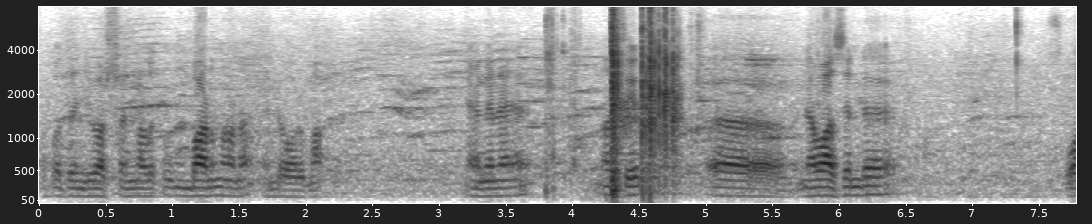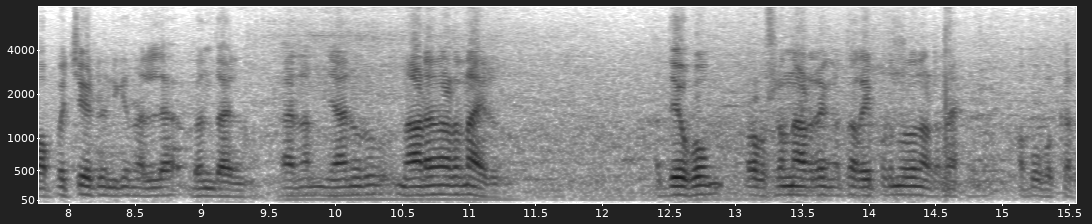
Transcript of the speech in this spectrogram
മുപ്പത്തഞ്ച് വർഷങ്ങൾക്ക് മുമ്പാണെന്നാണ് എന്റെ ഓർമ്മ. അങ്ങനെ നസീർ നവാസിന്റെ വാപ്പച്ചയായിട്ട് എനിക്ക് നല്ല ബന്ധമായിരുന്നു. കാരണം ഞാനൊരു നാടക നടനായിരുന്നു അദ്ദേഹവും പ്രൊഫഷണൽ നാടരംഗത്ത് അറിയപ്പെടുന്ന ഒരു നടനായിരുന്നു അബൂബക്കർ.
